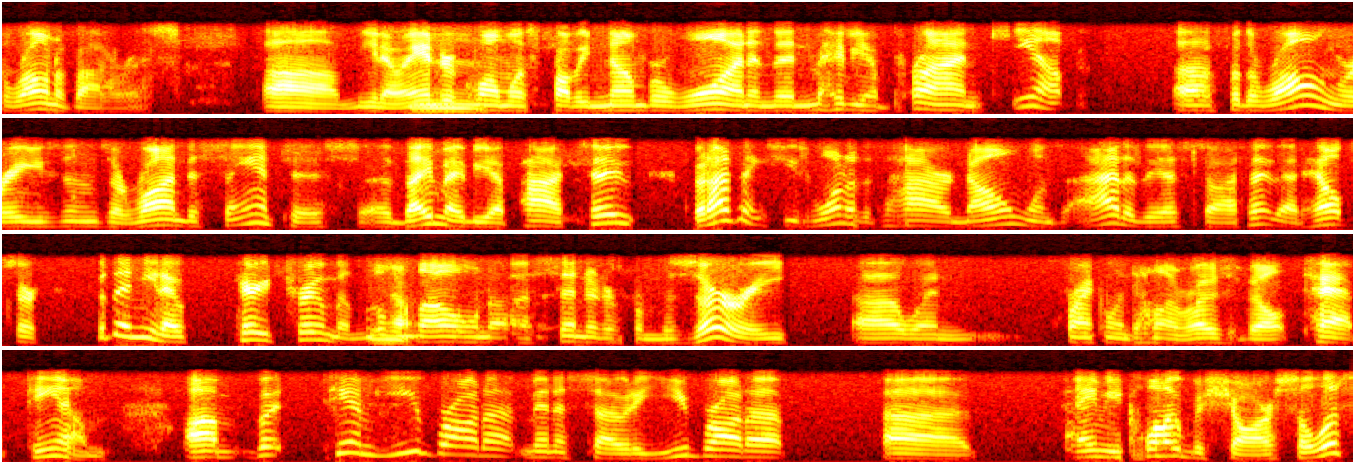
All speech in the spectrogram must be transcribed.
coronavirus. Um, you know, Andrew mm. Cuomo's probably number one, and then maybe a Brian Kemp uh, for the wrong reasons, or Ron DeSantis. Uh, they may be up high too. But I think she's one of the higher known ones out of this, so I think that helps her. But then, you know, Harry Truman, little known uh, senator from Missouri, uh, when Franklin Delano Roosevelt tapped him. Um, but Tim, you brought up Minnesota. You brought up uh, Amy Klobuchar. So let's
